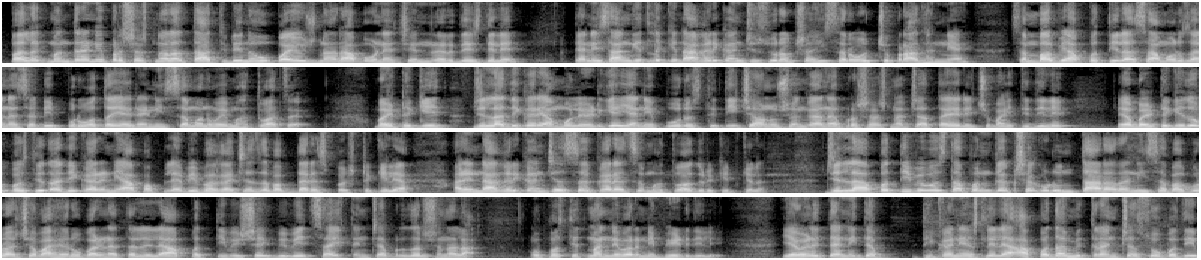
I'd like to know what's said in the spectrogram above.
पालकमंत्र्यांनी प्रशासनाला तातडीनं उपाययोजना राबवण्याचे निर्देश दिले. त्यांनी सांगितलं की नागरिकांची सुरक्षा ही सर्वोच्च प्राधान्य आहे. संभाव्य आपत्तीला सामोरं जाण्यासाठी पूर्वतयारी आणि समन्वय महत्त्वाचा आहे. बैठकीत जिल्हाधिकारी अमोल येडगे यांनी पूरस्थितीच्या अनुषंगानं प्रशासनाच्या तयारीची माहिती दिली. या बैठकीत उपस्थित अधिकाऱ्यांनी आपापल्या विभागाच्या जबाबदाऱ्या स्पष्ट केल्या आणि नागरिकांच्या सहकार्याचं महत्त्व अधोरेखित केलं. जिल्हा आपत्ती व्यवस्थापन कक्षाकडून ताराराणी सभागृहाच्या बाहेर उभारण्यात आलेल्या आपत्तीविषयक विविध साहित्यांच्या प्रदर्शनाला उपस्थित मान्यवरांनी भेट दिली. यावेळी त्यांनी त्या ठिकाणी असलेल्या आपदा मित्रांच्या सोबतही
